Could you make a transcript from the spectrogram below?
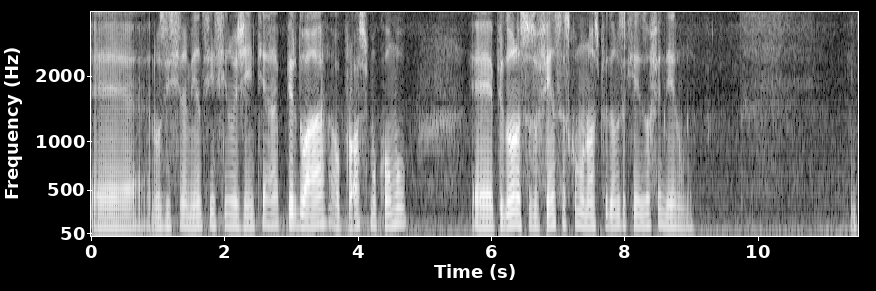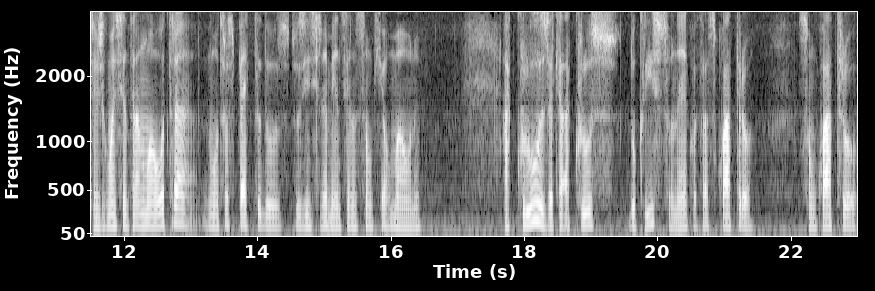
É, nos ensinamentos ensinam a gente a perdoar ao próximo como é, perdoa nossas ofensas como nós perdoamos aqueles que nos ofenderam, né? Então a gente começa a entrar numa outra, num outro aspecto dos, dos ensinamentos em relação ao que é o mal, né? A cruz, aquela cruz do Cristo, né, com aquelas quatro são quatro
